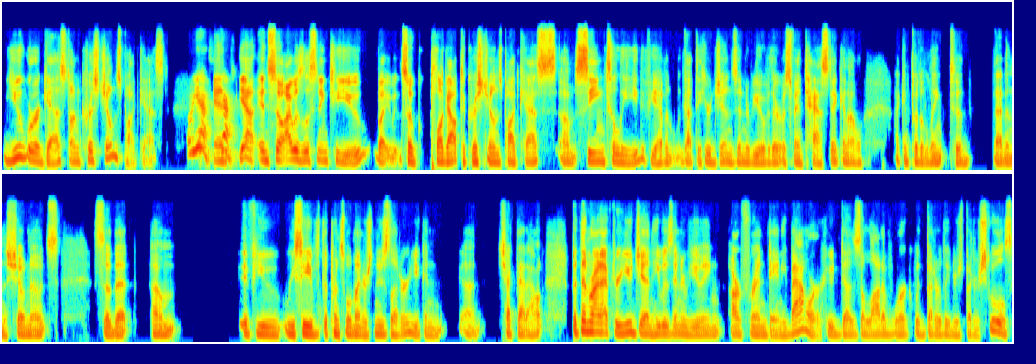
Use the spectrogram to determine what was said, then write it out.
you were a guest on Chris Jones podcast. Oh yeah, and yeah, yeah. And so I was listening to you, but so plug out to Chris Jones podcasts, um, "Seeing to Lead." If you haven't got to hear Jen's interview over there, it was fantastic, and I'll I can put a link to that in the show notes, so that um, if you receive the Principal Matters newsletter, you can uh, check that out. But then right after you, Jen, he was interviewing our friend Danny Bauer, who does a lot of work with Better Leaders, Better Schools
